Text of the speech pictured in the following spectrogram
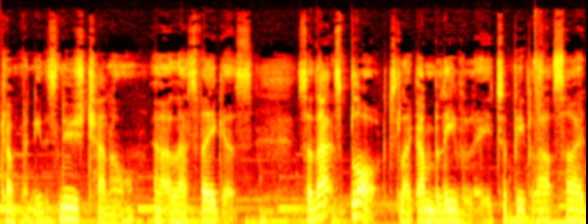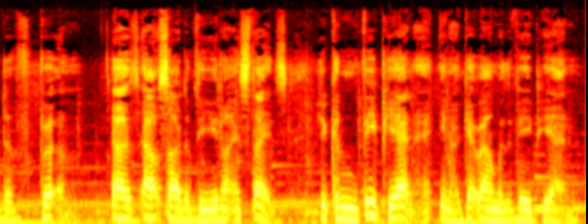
company this news channel out of las vegas. So that's blocked like unbelievably to people outside of britain uh, outside of the united states. You can vpn it you know get around with a vpn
